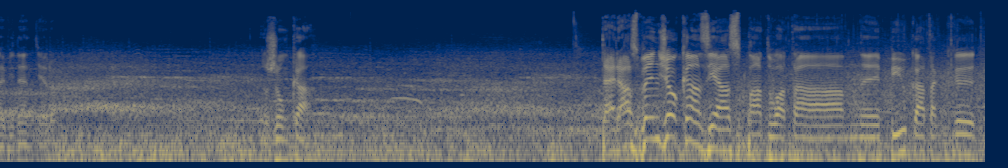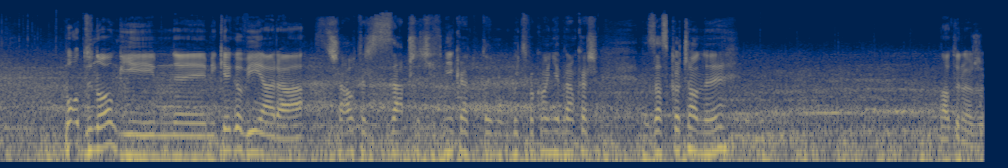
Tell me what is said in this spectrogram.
Ewidentnie. Żunka. Teraz będzie okazja. Spadła ta y, piłka tak y, pod nogi y, Mikiego Villara. Strzał też za przeciwnika. Tutaj mógł być spokojnie bramkarz zaskoczony. No tyle, że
